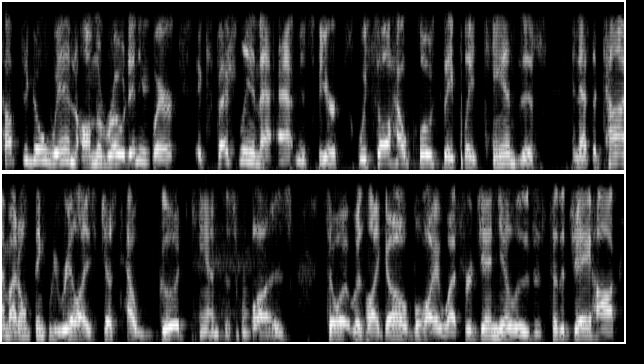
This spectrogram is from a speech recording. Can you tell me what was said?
tough to go win on the road anywhere, especially in that atmosphere. We saw how close they played Kansas, and at the time, I don't think we realized just how good Kansas was. So it was like, oh boy, West Virginia loses to the Jayhawks.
